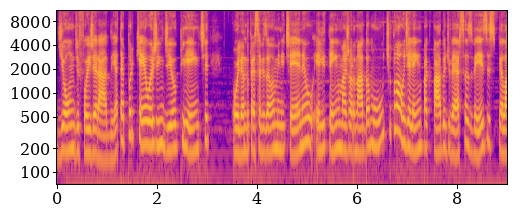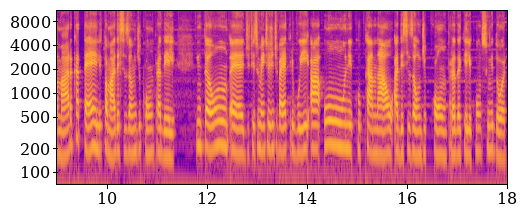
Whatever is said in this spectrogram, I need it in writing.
de onde foi gerado. E até porque hoje em dia o cliente, olhando para essa visão omnichannel, ele tem uma jornada múltipla onde ele é impactado diversas vezes pela marca até ele tomar a decisão de compra dele. Então, é, dificilmente a gente vai atribuir a um único canal a decisão de compra daquele consumidor.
